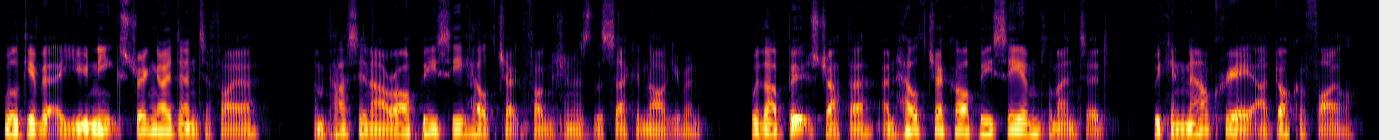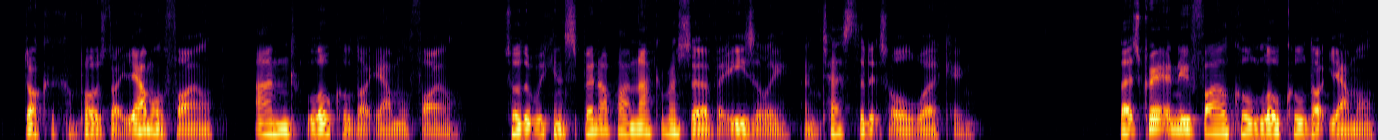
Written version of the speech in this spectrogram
We'll give it a unique string identifier and pass in our RPC health check function as the second argument. With our bootstrapper and health check RPC implemented, we can now create our Docker file, docker compose.yaml file, and local.yaml file, so that we can spin up our Nakama server easily and test that it's all working. Let's create a new file called local.yaml.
